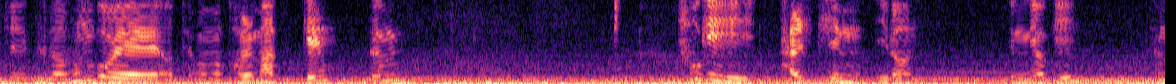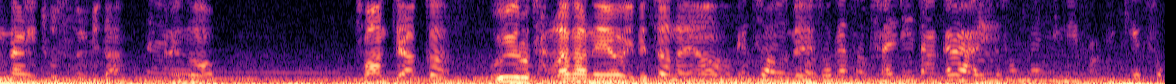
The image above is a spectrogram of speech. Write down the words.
이제 그런 홍보에 어떻게 보면 걸맞게끔 초기 발진 이런 능력이 상당히 좋습니다. 네. 그래서 저한테 아까 의외로 잘 나가네요 이랬잖아요. 그쵸. 네. 저속에서 달리다가 이제 음. 선배님이 막 이렇게 훅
